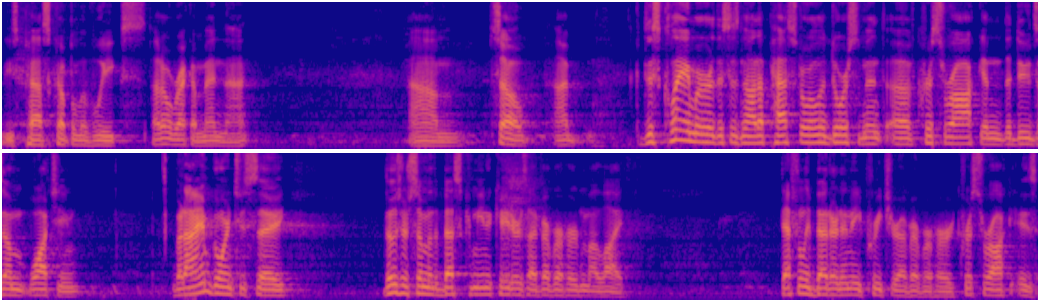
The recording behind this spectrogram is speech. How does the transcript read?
these past couple of weeks. I don't recommend that. Um, so, I'm, disclaimer this is not a pastoral endorsement of Chris Rock and the dudes I'm watching. But I am going to say those are some of the best communicators I've ever heard in my life. Definitely better than any preacher I've ever heard. Chris Rock is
